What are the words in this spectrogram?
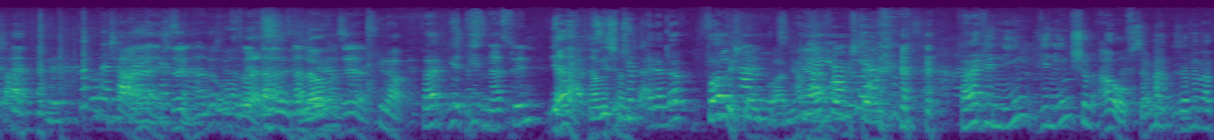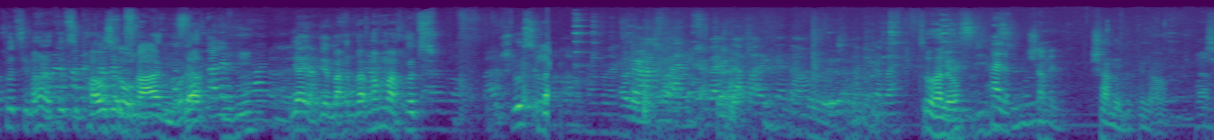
Tag. Schön, hallo. Hallo. Genau. Fahrrad, wir, wir, Nasrin? ja, haben Sie sind schon. schon einander vorgestellt worden. Wir haben Ja, ja, ja, vorgestellt. Fahrrad, wir nehmen, wir nehmen schon auf. Sollen wir, sollen wir mal kurz, wir machen eine kurze Pause und fragen, oder? Ja, ja, wir machen, machen mal kurz Schluss. Dabei, genau. So, hallo. Hallo. Shamin. Shamim, genau. Ja, das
